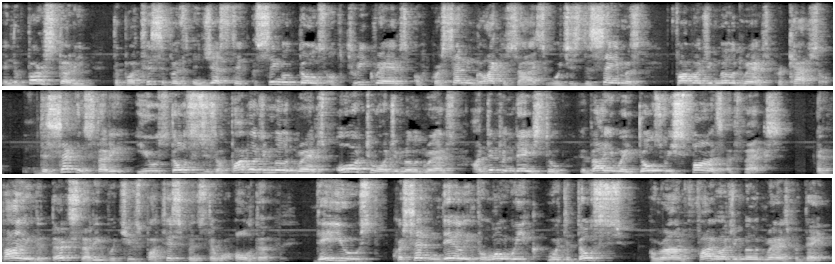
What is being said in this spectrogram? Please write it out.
In the first study, the participants ingested a single dose of 3 grams of quercetin glycosides, which is the same as 500 milligrams per capsule. The second study used dosages of 500 milligrams or 200 milligrams on different days to evaluate dose response effects. And finally, the third study, which used participants that were older, they used quercetin daily for one week with a dose around 500 milligrams per day.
